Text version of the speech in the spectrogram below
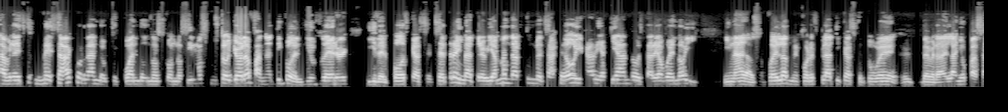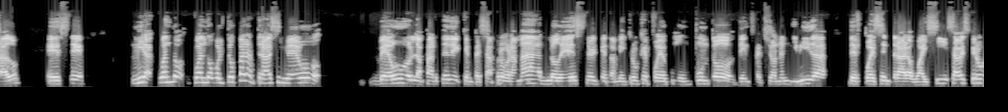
La verdad es me estaba acordando que cuando nos conocimos, justo yo era fanático del newsletter y del podcast, etcétera, y me atreví a mandarte un mensaje, oye Javi, aquí ando, estaría bueno, y, y nada, fue de las mejores pláticas que tuve eh, de verdad el año pasado. Este, mira, cuando, cuando volteo para atrás y veo veo la parte de que empecé a programar, lo de Esther, que también creo que fue como un punto de inflexión en mi vida, después entrar a YC, ¿sabes? Creo,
